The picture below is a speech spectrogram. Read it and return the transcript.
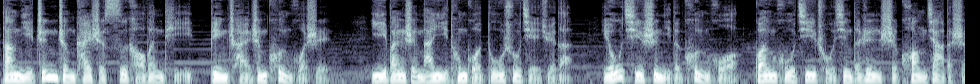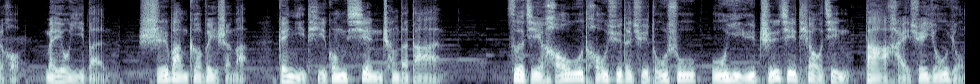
当你真正开始思考问题并产生困惑时，一般是难以通过读书解决的。尤其是你的困惑关乎基础性的认识框架的时候，没有一本《十万个为什么》给你提供现成的答案。自己毫无头绪的去读书，无异于直接跳进大海学游泳。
